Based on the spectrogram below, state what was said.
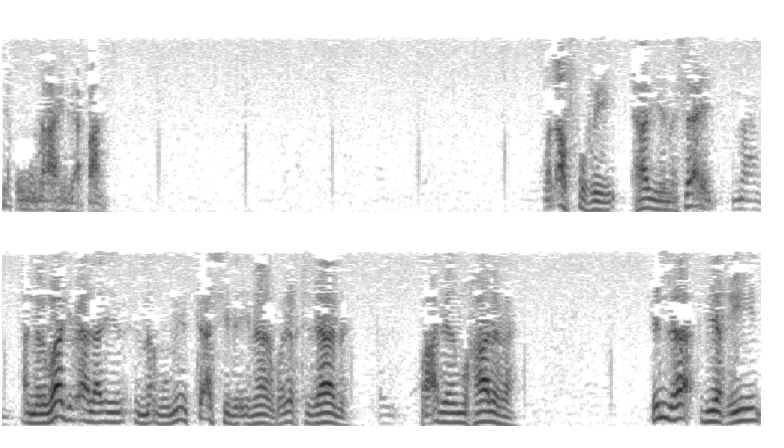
يقوم معه إذا قام. والأصل في هذه المسائل نعم. أن الواجب على المأمومين التأسي بالإمام والاقتداء به وعدم المخالفة إلا بيقين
